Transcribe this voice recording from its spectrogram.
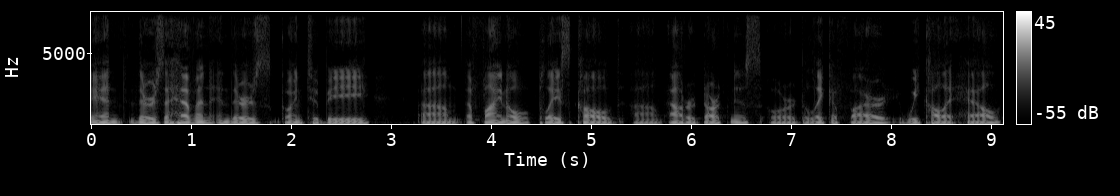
and there's a heaven and there's going to be um, a final place called um, outer darkness or the lake of fire. We call it hell.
